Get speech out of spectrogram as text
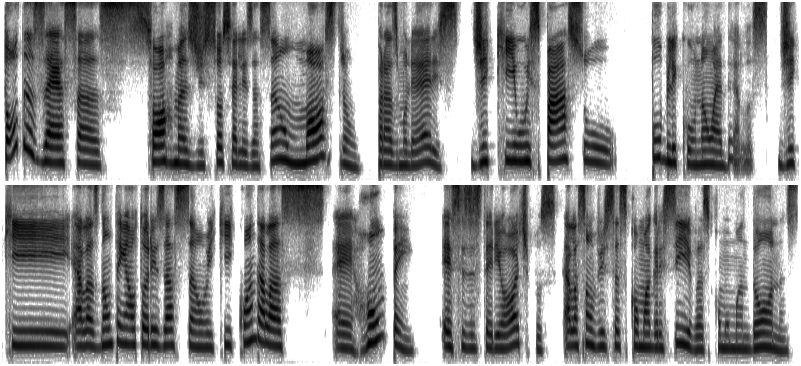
Todas essas formas de socialização mostram para as mulheres de que o espaço público não é delas, de que elas não têm autorização e que quando elas é, rompem esses estereótipos, elas são vistas como agressivas, como mandonas.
